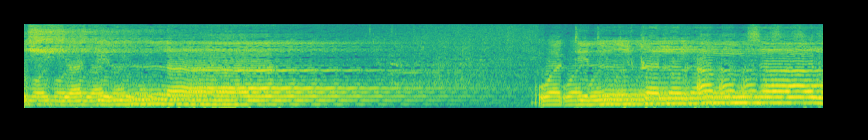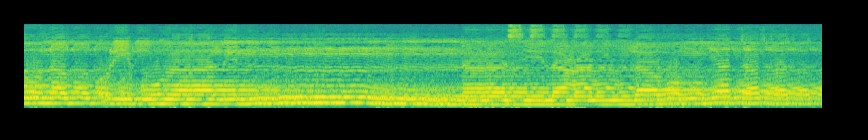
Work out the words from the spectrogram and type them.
خشية الله وتلك الأمثال نضربها للناس لعلهم يتفكرون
